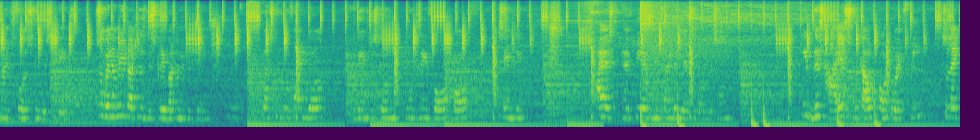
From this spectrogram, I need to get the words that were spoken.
my first two displays. So whenever you touch this display button, it will change. Custom viewfinder, again just turn 2, 3, 4 off. Same thing. I FPS viewfinder, yes, you want this one. Keep this highest without auto FP. So like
